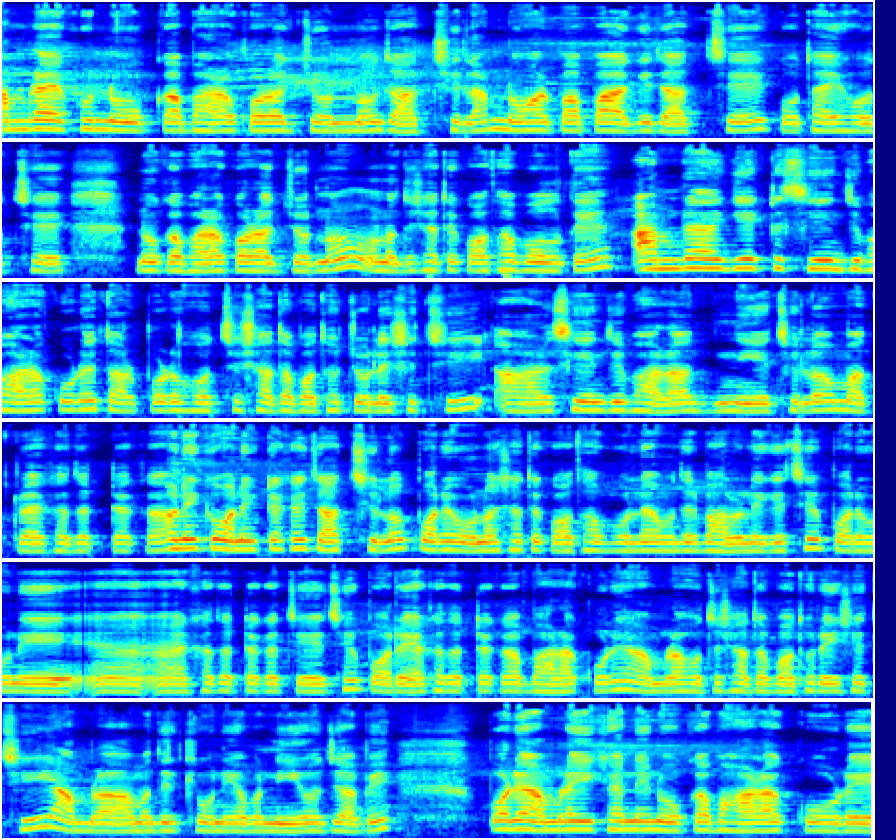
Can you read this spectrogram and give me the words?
আমরা এখন নৌকা ভাড়া করার জন্য যাচ্ছিলাম। নোহার পাপা আগে যাচ্ছে, কোথায় হচ্ছে নৌকা ভাড়া করার জন্য ওনাদের সাথে কথা বলতে। আমরা আগে একটা সিএনজি ভাড়া করে তারপরে হচ্ছে সাদা পাথর চলে এসেছি। আর সিএনজি ভাড়া নিয়েছিল মাত্র এক হাজার টাকা। অনেকে অনেক টাকায় চাচ্ছিল পরে ওনার সাথে কথা বলে আমাদের ভালো লেগেছে, পরে উনি এক হাজার টাকা চেয়েছে, পরে এক হাজার টাকা ভাড়া করে আমরা হচ্ছে সাদা পাথরে এসেছি। আমরা, আমাদেরকে উনি আবার নিয়েও যাবে। পরে আমরা এখানে নৌকা ভাড়া করে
